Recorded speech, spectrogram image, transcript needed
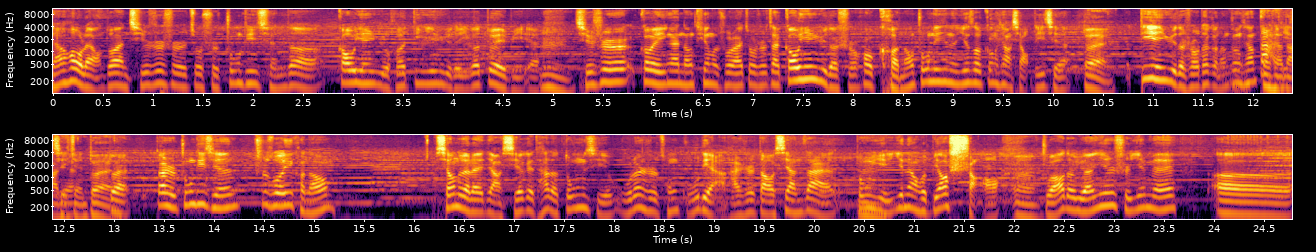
前后两段其实是就是中提琴的高音域和低音域的一个对比。嗯其实各位应该能听得出来，就是在高音域的时候，可能中提琴的音色更像小提琴；对，低音域的时候，它可能更像大提琴。对但是中提琴之所以可能相对来讲写给他的东西，无论是从古典还是到现在，东西音量会比较少。嗯主要的原因是因为，呃，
